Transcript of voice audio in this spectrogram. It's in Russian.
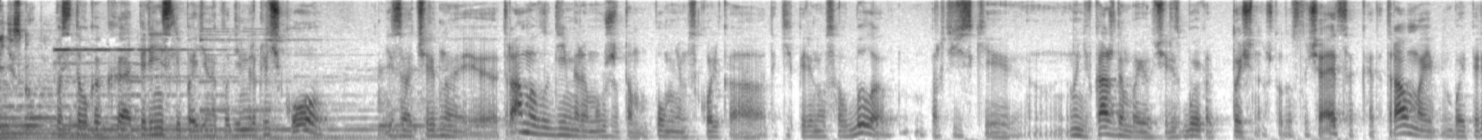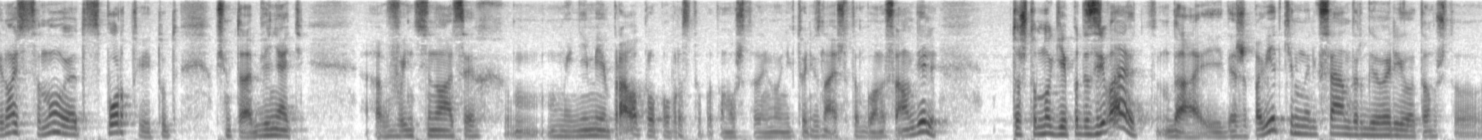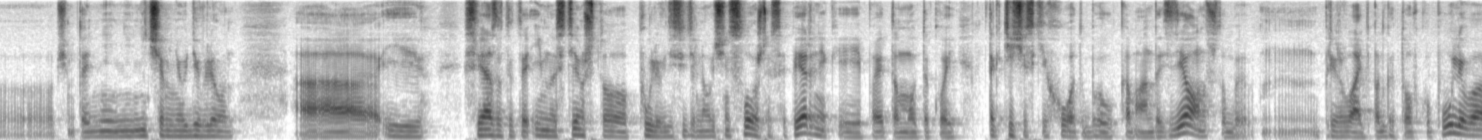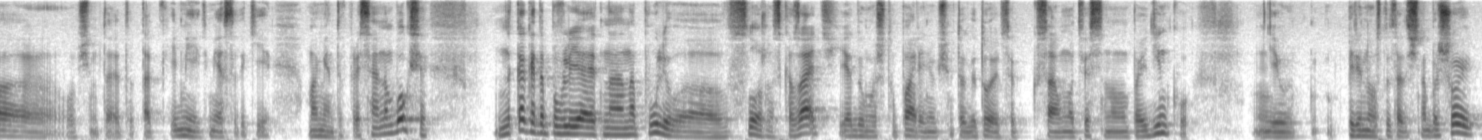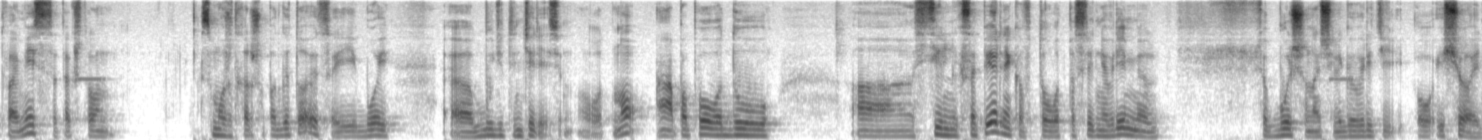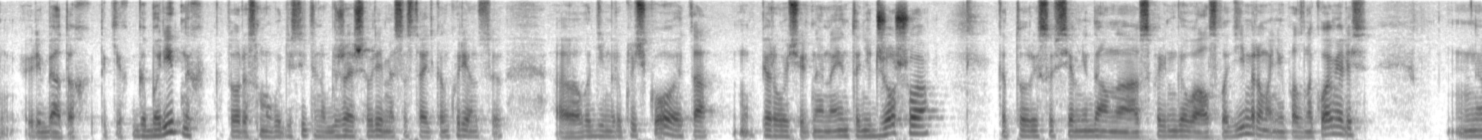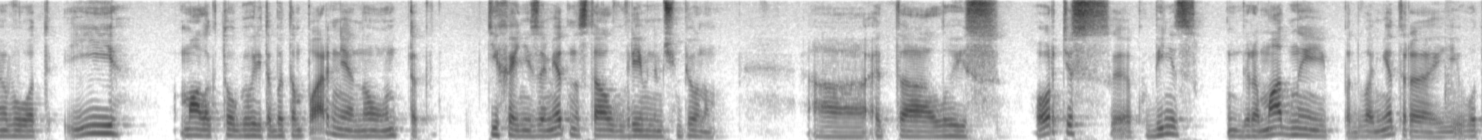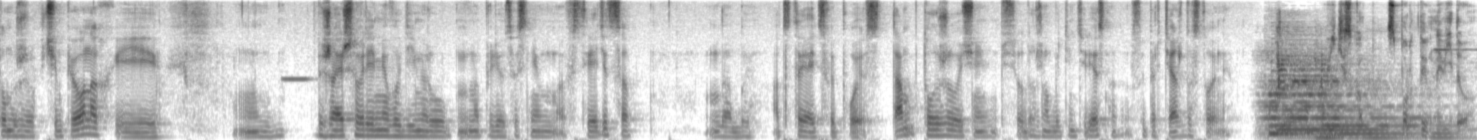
Витископ. После того, как э, перенесли поединок Владимира Кличко, из-за очередной э, травмы Владимира, мы уже там помним, сколько таких переносов было, практически, ну не в каждом бою, через бой как точно что-то случается, какая-то травма, и бой переносится, ну это спорт, и тут, в общем-то, обвинять э, в инсинуациях мы не имеем права попросту, потому что ну, никто не знает, что там было на самом деле. То, что многие подозревают, да, и даже Поветкин Александр говорил о том, что, в общем-то, ни, ни, ничем не удивлен. А, и связывают это именно с тем, что Пулев действительно очень сложный соперник, и поэтому такой тактический ход был командой сделан, чтобы прервать подготовку Пулева. В общем-то, это так имеет место, такие моменты в профессиональном боксе. Но как это повлияет на, на Пулева, сложно сказать. Я думаю, что парень, в общем-то, готовится к самому ответственному поединку. И перенос достаточно большой, два месяца, так что он сможет хорошо подготовиться, и бой э, будет интересен. Вот. Ну, а по поводу э, сильных соперников, то вот в последнее время все больше начали говорить о еще ребятах таких габаритных, которые смогут действительно в ближайшее время составить конкуренцию э, Владимиру Кличко. Это, ну, в первую очередь, наверное, Энтони Джошуа, который совсем недавно спарринговал с Владимиром, они познакомились. Вот. И мало кто говорит об этом парне, но он так тихо и незаметно стал временным чемпионом. А, это Луис Ортис, э, кубинец, громадный, по 2 метра, и вот он уже в чемпионах, и в ближайшее время Владимиру придется с ним встретиться, дабы отстоять свой пояс. Там тоже очень все должно быть интересно, супертяж достойный. Витископ. Спортивное видео.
